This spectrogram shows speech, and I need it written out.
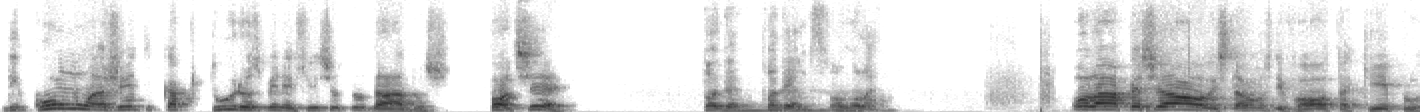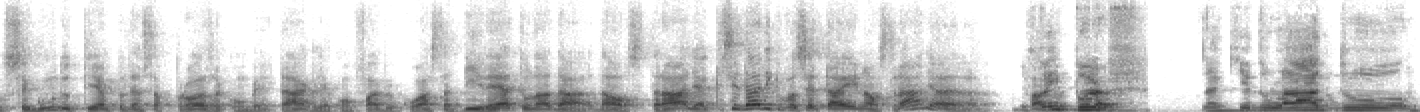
de como a gente captura os benefícios dos dados. Pode ser? Podemos, podemos. Vamos lá. Olá, pessoal! Estamos de volta aqui para o segundo tempo dessa prosa com Bertaglia, com Fábio Costa, direto lá da, da Austrália. Que cidade que você está aí na Austrália? Estou em Perth, aqui do lado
